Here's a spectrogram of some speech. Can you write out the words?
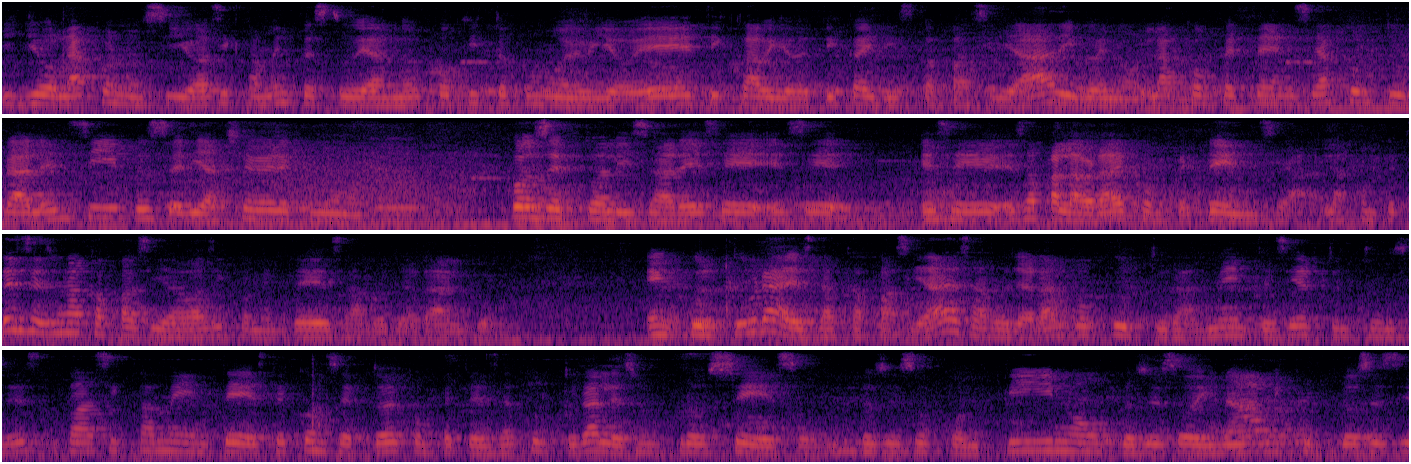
y yo la conocí básicamente estudiando un poquito como de bioética, bioética y discapacidad y bueno, la competencia cultural en sí pues sería chévere como conceptualizar ese, ese, ese, esa palabra de competencia. La competencia es una capacidad básicamente de desarrollar algo en cultura es la capacidad de desarrollar algo culturalmente, ¿cierto? Entonces, básicamente, este concepto de competencia cultural es un proceso, un proceso continuo, un proceso dinámico, un proceso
